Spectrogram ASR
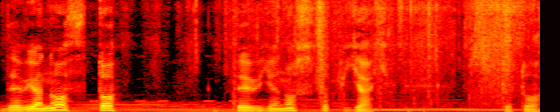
90. 95. Тут.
